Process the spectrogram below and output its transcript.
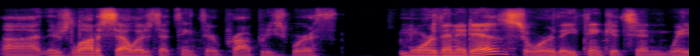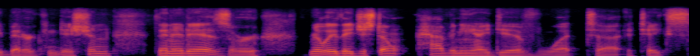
Uh, there's a lot of sellers that think their property's worth more than it is, or they think it's in way better condition than it is, or really they just don't have any idea of what uh, it takes,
